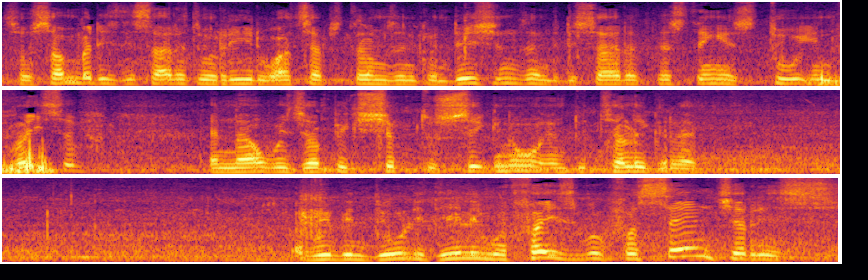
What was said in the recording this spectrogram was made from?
So somebody's decided to read WhatsApp's terms and conditions and decided this thing is too invasive and now we're jumping ship to Signal and to Telegram. But we've been duly dealing with Facebook for centuries.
